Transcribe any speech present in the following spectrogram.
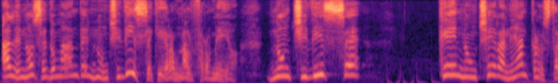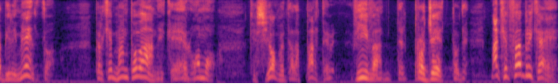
alle nostre domande non ci disse che era un Alfa Romeo, non ci disse che non c'era neanche lo stabilimento, perché Mantovani, che è l'uomo che si occupa della parte viva del progetto, ma che fabbrica è?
